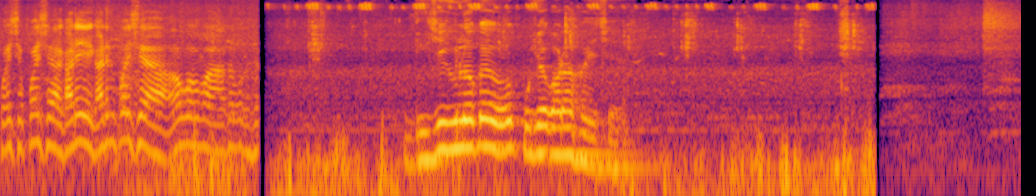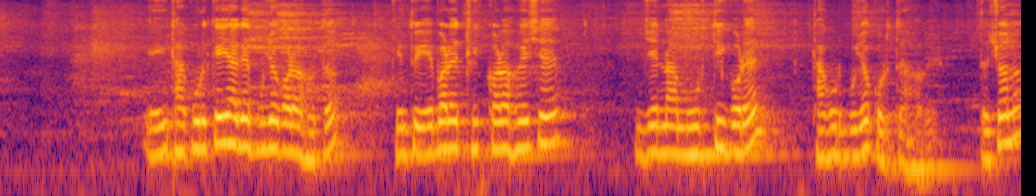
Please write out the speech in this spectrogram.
পয়সা পয়সা গাড়ি গাড়ির পয়সা ও বাবা পুজো করা হয়েছে। এই ঠাকুরকেই আগে পুজো করা হতো। কিন্তু এবারে ঠিক করা হয়েছে যে না, মূর্তি করে ঠাকুর পুজো করতে হবে। তো চলো।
